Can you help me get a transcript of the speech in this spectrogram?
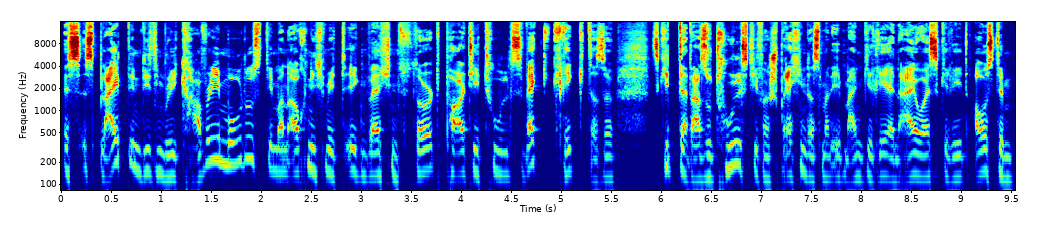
Es, es bleibt in diesem Recovery-Modus, den man auch nicht mit irgendwelchen Third-Party-Tools wegkriegt. Also es gibt ja da so Tools, die versprechen, dass man eben ein Gerät, ein iOS-Gerät aus dem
